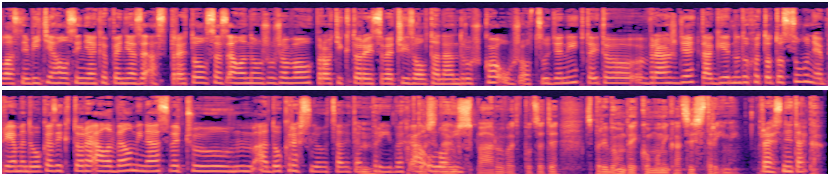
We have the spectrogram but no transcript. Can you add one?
vlastne vytiahol si nejaké peniaze a stretol sa s Alenou Žužovou, proti ktorej svedčí Zoltán Andruško, už odsudený v tejto vražde, tak jednoducho toto sú nepriame dôkazy, ktoré ale veľmi nasvedčujú a dokresľujú celý ten mhm. príbeh mm, a, a úlohy. Sa dajú spárovať v podstate s príbehom tej komunikácie s trímy. Presne tak. tak.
